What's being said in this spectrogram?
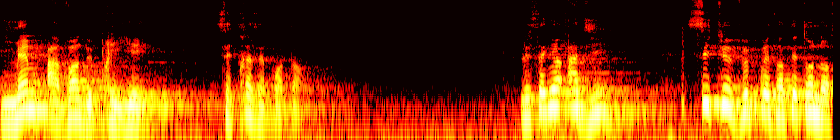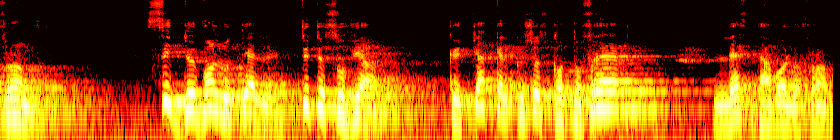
même avant de prier. C'est très important. Le Seigneur a dit, si tu veux présenter ton offrande, si devant l'autel, tu te souviens que tu as quelque chose contre ton frère, laisse d'abord l'offrande.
